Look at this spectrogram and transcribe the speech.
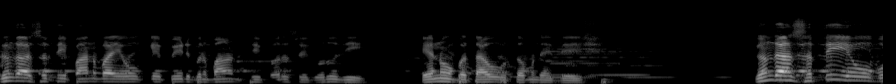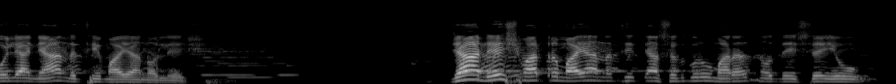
ગંગા સતી પાનભાઈ એવું કે પીડ બ્રહ્માંડથી પરસે ગુરુજી, એનો બતાવું તમને દેશ. ગંગા સતી એવું બોલ્યા ન્યા નથી માયાનો લેશ. જ્યાં દેશ માત્ર માયા નથી, ત્યાં સદગુરુ મહારાજનો દેશ છે એવું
